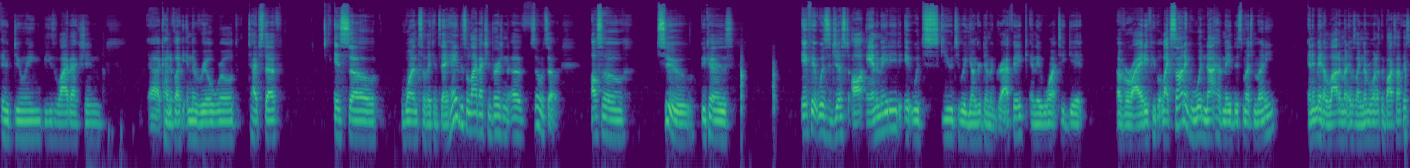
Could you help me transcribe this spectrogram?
they're doing these live action, uh, kind of like in the real world type stuff, is so one so they can say, "Hey, this is a live action version of so and so." Also, two because if it was just all animated, it would skew to a younger demographic, and they want to get a variety of people. Like Sonic would not have made this much money and it made a lot of money. It was like number one at the box office.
